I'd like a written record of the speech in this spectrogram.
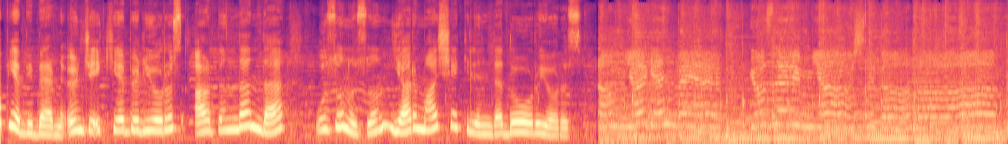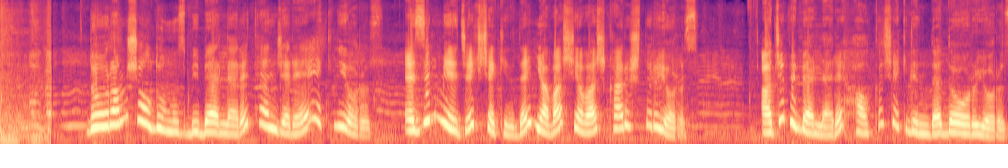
Kapya biberini önce ikiye bölüyoruz ardından da uzun uzun yarım şeklinde doğruyoruz. Doğramış olduğumuz biberleri tencereye ekliyoruz. Ezilmeyecek şekilde yavaş yavaş karıştırıyoruz. Acı biberleri halka şeklinde doğruyoruz.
